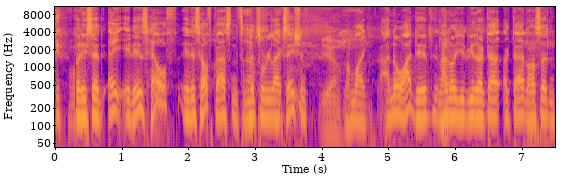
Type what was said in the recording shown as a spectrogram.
but he said, hey, it is health, it is health class, and it's a mental relaxation. yeah. And I'm like, I know I did, and I know you'd be like that, like that, and all of a sudden,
